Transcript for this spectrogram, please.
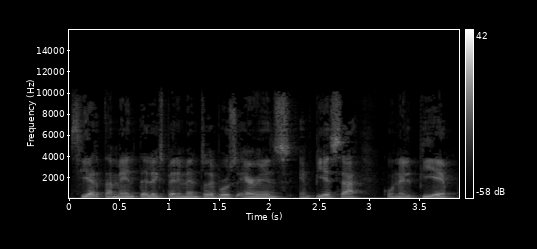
ciertamente el experimento de Bruce Arians empieza con el pie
